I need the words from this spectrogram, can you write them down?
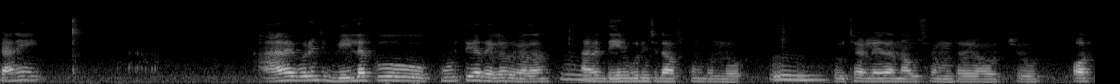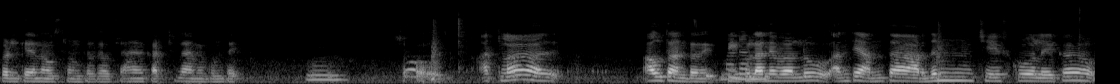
కానీ ఆమె గురించి వీళ్ళకు పూర్తిగా తెలియదు కదా. ఆమె దేని గురించి దాచుకుంటుందో. ఫ్యూచర్లో ఏదైనా అవసరం ఉంటుంది కావచ్చు. హాస్పిటల్కి ఏదైనా అవసరం ఉంటుంది కావచ్చు. ఆమె ఖర్చులు ఆమెకు ఉంటాయి. సో అట్లా అవుతా ఉంటుంది. పీపుల్ అనేవాళ్ళు అంటే అంత అర్థం చేసుకోలేక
